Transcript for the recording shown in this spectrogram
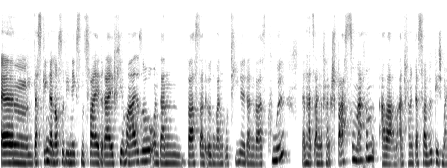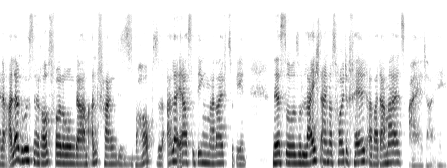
Ähm, das ging dann noch so die nächsten zwei, drei, vier Mal so und dann war es dann irgendwann Routine, dann war es cool. Dann hat es angefangen Spaß zu machen, aber am Anfang, das war wirklich meine allergrößte Herausforderung da am Anfang, dieses überhaupt, dieses allererste Ding mal live zu gehen. Ne, ist so, so leicht ein, was heute fällt, aber damals, Alter, ey,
